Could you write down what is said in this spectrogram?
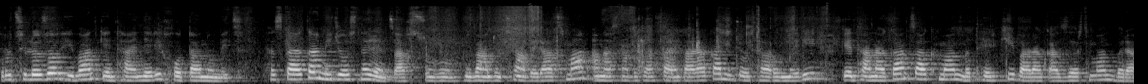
բրուցելոզով հիվանդ կենթայիների խոտանումից։ Հսկայական միջոցներ են ծախսվում հիվանդության վերացման, անասնաբուժասային տարական միջոցառումների, կենթանական ցակման, մթերքի վարակազերծման վրա։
